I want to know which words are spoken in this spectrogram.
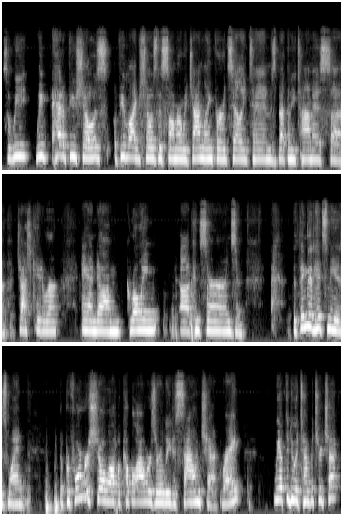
so we we had a few shows, a few live shows this summer with Jon Langford, Sally Timms, Bethany Thomas, uh, Josh Caterer, and um, growing uh, concerns. And the thing that hits me is when the performers show up a couple hours early to sound check, right? We have to do a temperature check.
